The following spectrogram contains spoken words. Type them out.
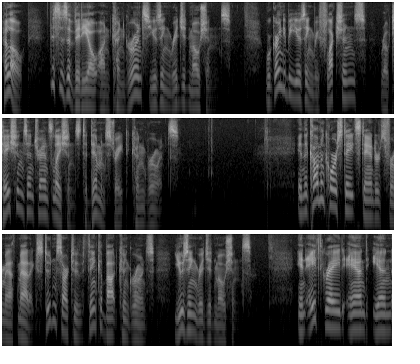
Hello, this is a video on congruence using rigid motions. We're going to be using reflections, rotations, and translations to demonstrate congruence. In the Common Core State Standards for Mathematics, students are to think about congruence using rigid motions. In 8th grade and in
